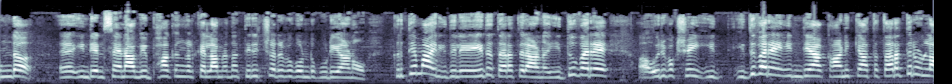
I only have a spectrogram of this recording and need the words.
ഉണ്ട് ഇന്ത്യൻ സേനാ വിഭാഗങ്ങൾക്കെല്ലാം എന്ന തിരിച്ചറിവ് കൊണ്ടുകൂടിയാണോ? കൃത്യമായ രീതിയിൽ ഏത് തരത്തിലാണ് ഇതുവരെ ഒരുപക്ഷെ ഇതുവരെ ഇന്ത്യ കാണിക്കാത്ത തരത്തിലുള്ള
